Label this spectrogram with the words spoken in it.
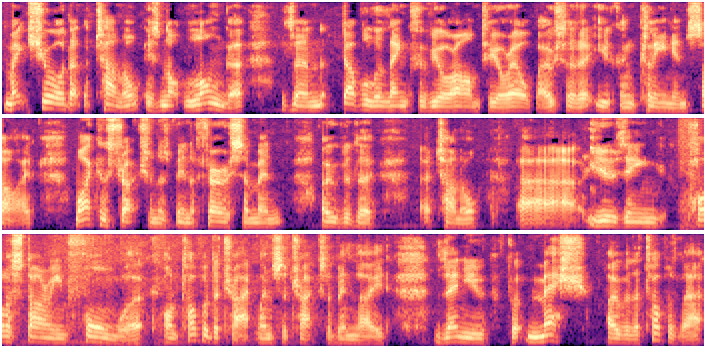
Make sure that the tunnel is not longer than double the length of your arm to your elbow so that you can clean inside. My construction has been a ferrocement over the uh, tunnel uh, using polystyrene formwork on top of the track once the tracks have been laid. Then you put mesh over the top of that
